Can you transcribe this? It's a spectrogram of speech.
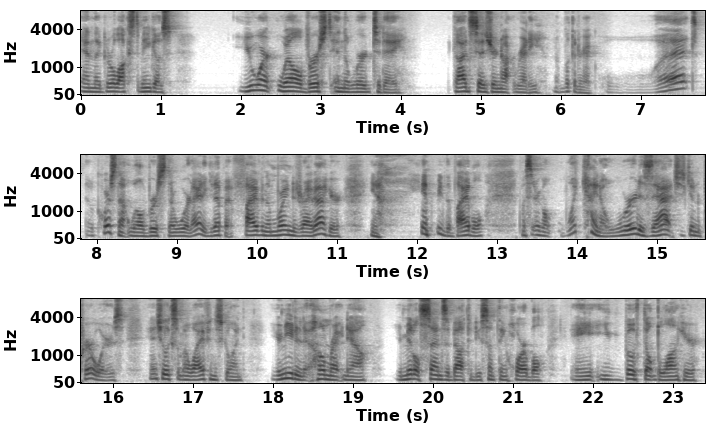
And the girl walks to me and goes, You weren't well versed in the word today. God says you're not ready. And I'm looking at her like, What? Of course not well versed in the word. I had to get up at five in the morning to drive out here. You know, and read the Bible. I'm sitting there going, what kind of word is that? She's giving prayer warriors. And she looks at my wife and she's going, you're needed at home right now. Your middle son's about to do something horrible and you both don't belong here.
